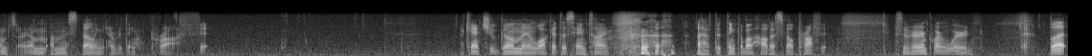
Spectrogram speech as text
I'm sorry, I'm, I'm misspelling everything. Profit. I can't chew gum and walk at the same time. I have to think about how to spell profit. It's a very important word. But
